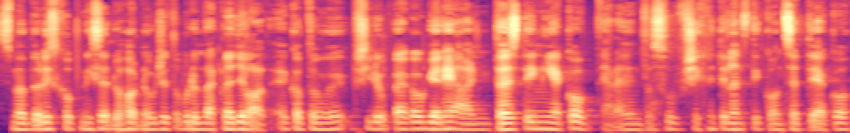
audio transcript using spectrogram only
jsme byli schopni se dohodnout, že to budeme takhle dělat. Jako to mi přijde úplně jako geniální. To je stejný jako, já nevím, to jsou všechny tyhle ty koncepty jako,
